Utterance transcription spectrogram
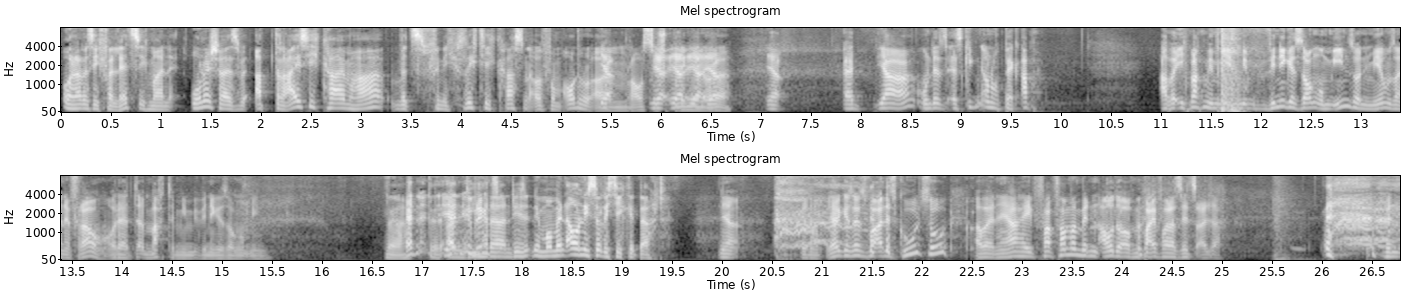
Und hat er sich verletzt? Ich meine, ohne Scheiß, ab 30 km/h wird's, finde ich, richtig krass, vom Auto ähm, rauszuspringen. ja, ja, ja, oder? ja. Äh, ja, und es, es ging auch noch bergab. Aber ich mache mir, mir, mir weniger Sorgen um ihn, sondern mir um seine Frau. Oder macht er mir weniger Sorgen um ihn. Ja, an er hat die hat er an die, im Moment auch nicht so richtig gedacht. Ja, genau. Er hat gesagt, es war alles gut so, aber naja, hey, fahr, fahr mal mit dem Auto auf dem Beifahrersitz, Alter. Wenn,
